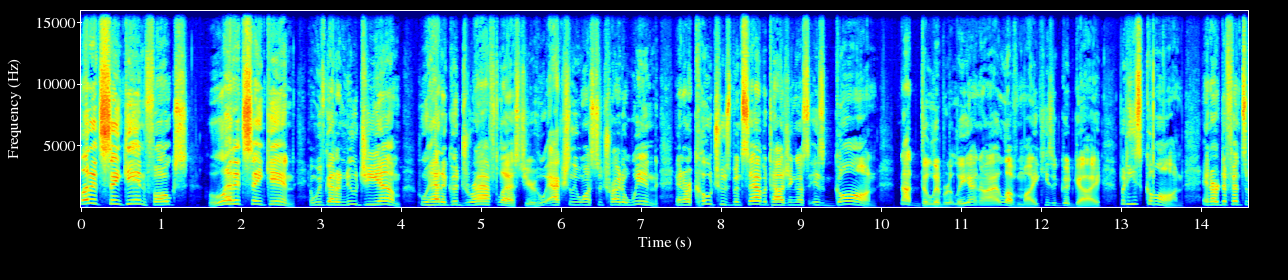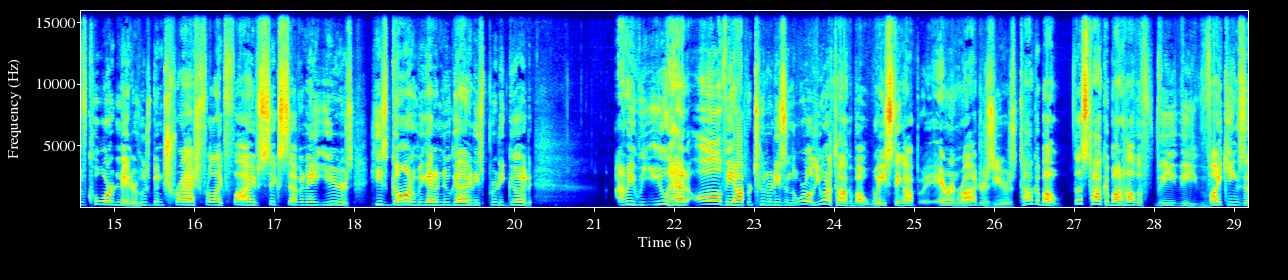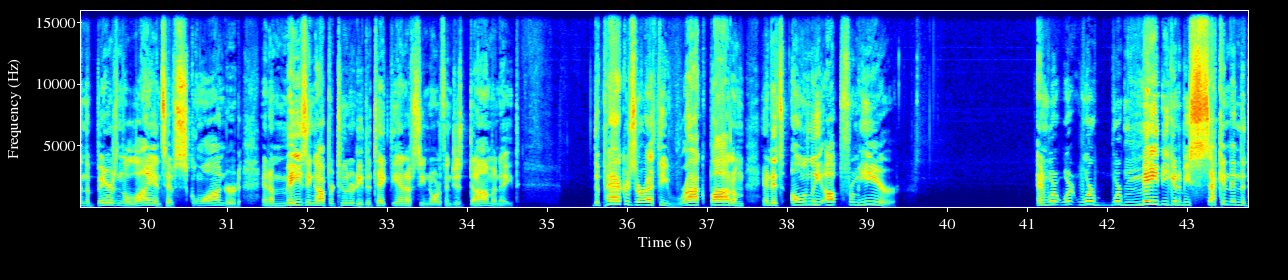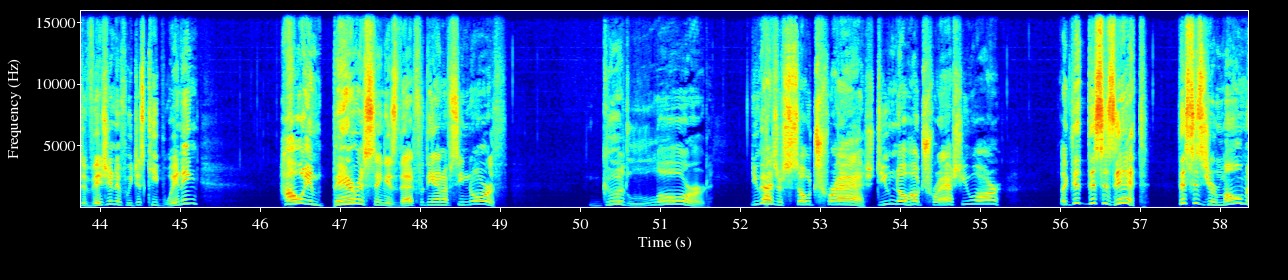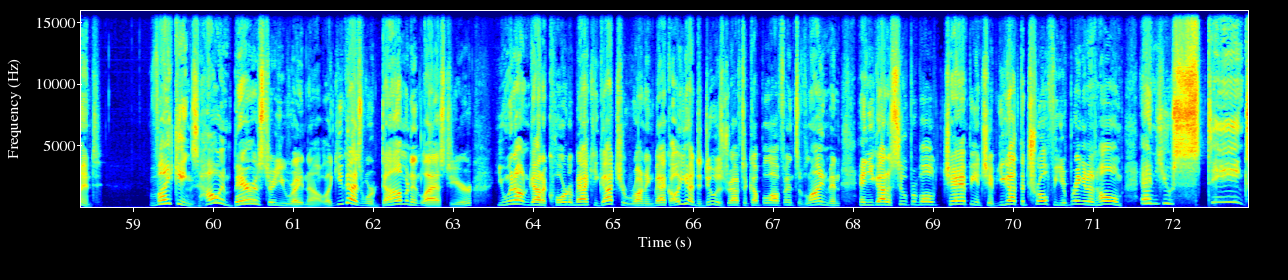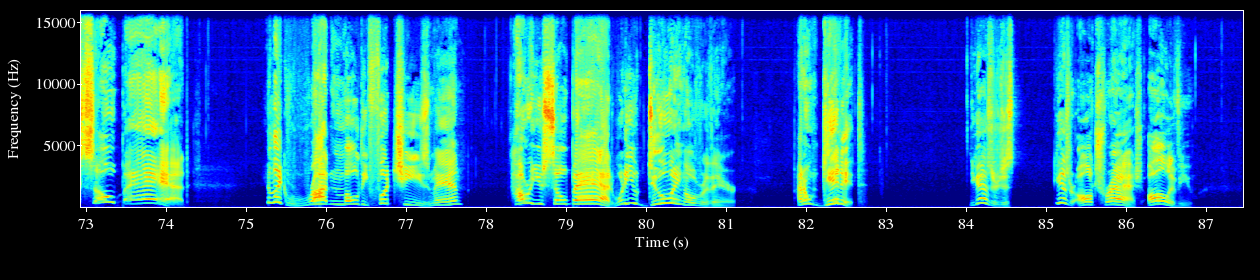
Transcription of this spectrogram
Let it sink in, folks. Let it sink in. And we've got a new GM who had a good draft last year, who actually wants to try to win. And our coach who's been sabotaging us is gone. Not deliberately. I know I love Mike. He's a good guy, but he's gone. And our defensive coordinator, who's been trashed for like five, six, seven, eight years, he's gone. And we got a new guy, and he's pretty good. I mean, you had all the opportunities in the world. You want to talk about wasting up Aaron Rodgers' years? Talk about let's talk about how the, the the Vikings and the Bears and the Lions have squandered an amazing opportunity to take the NFC North and just dominate. The Packers are at the rock bottom, and it's only up from here. And we're we're we're, we're maybe going to be second in the division if we just keep winning. How embarrassing is that for the NFC North? Good lord. You guys are so trash. Do you know how trash you are? Like, th- this is it. This is your moment. Vikings, how embarrassed are you right now? Like, you guys were dominant last year. You went out and got a quarterback. You got your running back. All you had to do was draft a couple offensive linemen, and you got a Super Bowl championship. You got the trophy. You're bringing it home, and you stink so bad. You're like rotten, moldy foot cheese, man. How are you so bad? What are you doing over there? I don't get it. You guys are just You guys are all trash. All of you.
